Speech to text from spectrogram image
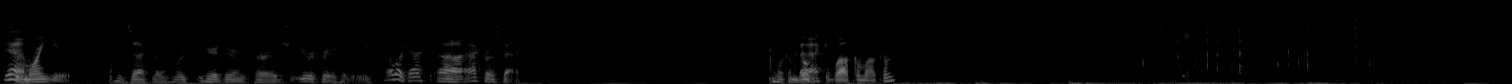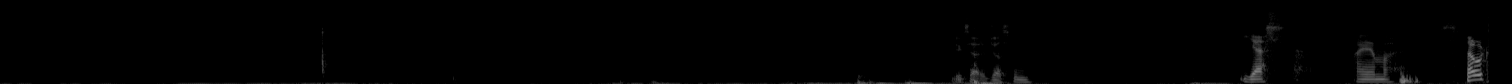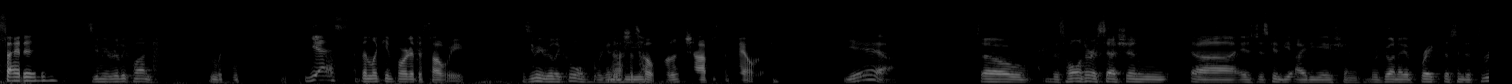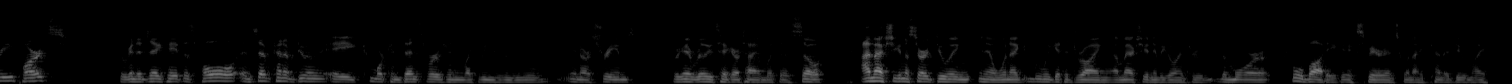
Be Yeah, more you. exactly. We're here to encourage your creativity. Oh, look, Ac- uh, Acro's back. Welcome Oh, back. welcome, welcome. Excited, Justin? Yes, I am so excited. It's gonna be really fun. Looking... Yes, I've been looking forward to this all week. It's gonna be really cool. We're gonna let's be just hope Photoshop doesn't fail me. Yeah. So this whole entire session uh, is just going to be ideation. We're going to break this into three parts. So we're going to dedicate this whole instead of kind of doing a more condensed version like we usually do in our streams. We're going to really take our time with this. So I'm actually going to start doing, you know, when I when we get to drawing, I'm actually going to be going through the more full body experience when I kind of do my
